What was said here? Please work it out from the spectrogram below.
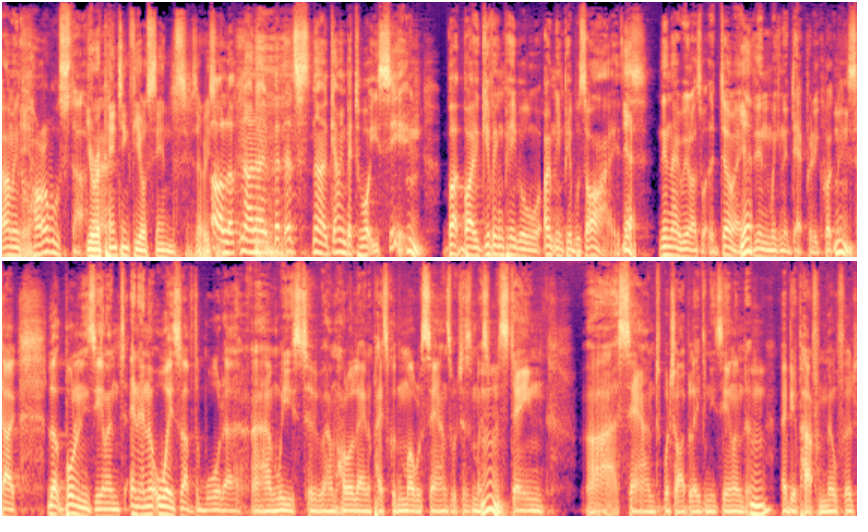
I mean, yeah. horrible stuff. You're repenting for your sins, is that what Oh, look, no, no, but it's, no, going back to what you said, mm. But by giving people, opening people's eyes, yeah. then they realise what they're doing, yeah. then we can adapt pretty quickly. Mm. So, look, born in New Zealand and, and I always loved the water. Um, we used to um, holiday in a place called the Marlborough Sounds, which is the most mm. pristine uh, sound, which I believe in New Zealand, mm. maybe apart from Milford,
